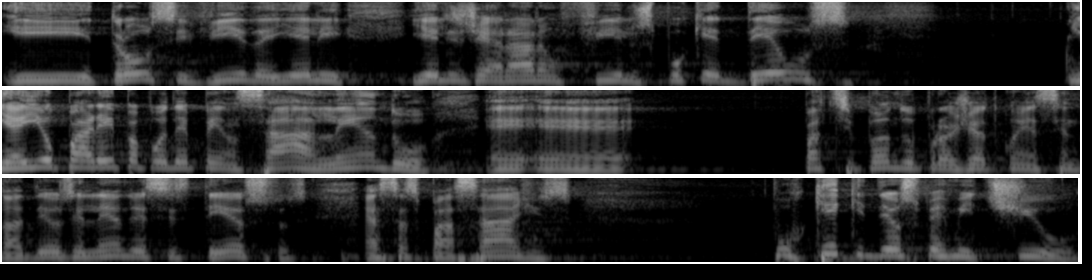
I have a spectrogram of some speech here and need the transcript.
e trouxe vida e, ele, e eles geraram filhos, porque Deus. E aí eu parei para poder pensar, lendo, é, é, participando do projeto Conhecendo a Deus e lendo esses textos, essas passagens, por que, que Deus permitiu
